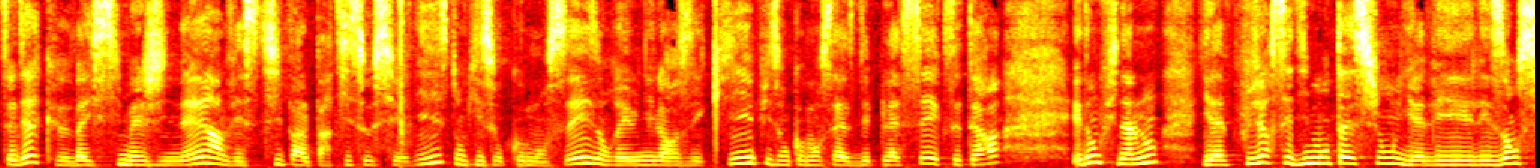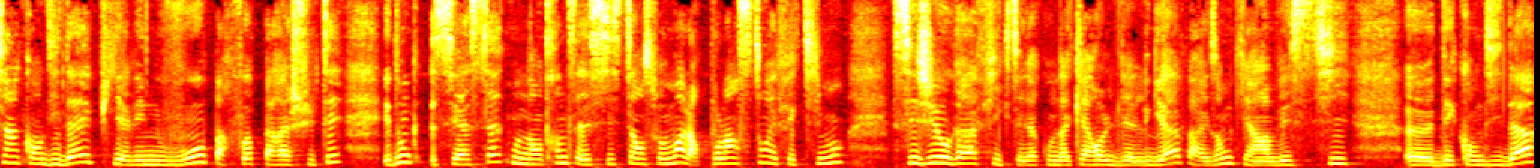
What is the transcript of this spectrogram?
C'est-à-dire qu'ils bah, ils s'imaginaient investis par le Parti Socialiste, donc ils ont commencé, ils ont réuni leurs équipes, ils ont commencé à se déplacer, etc. Et donc finalement, il y a plusieurs sédimentations. Il y a les, les anciens candidats et puis il y a les nouveaux, parfois parachutés. Et donc c'est à ça qu'on est en train de s'assister en ce moment. Alors pour l'instant, effectivement, c'est géographique. C'est-à-dire qu'on a Carole Delga, par exemple, qui a investi euh, des candidats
